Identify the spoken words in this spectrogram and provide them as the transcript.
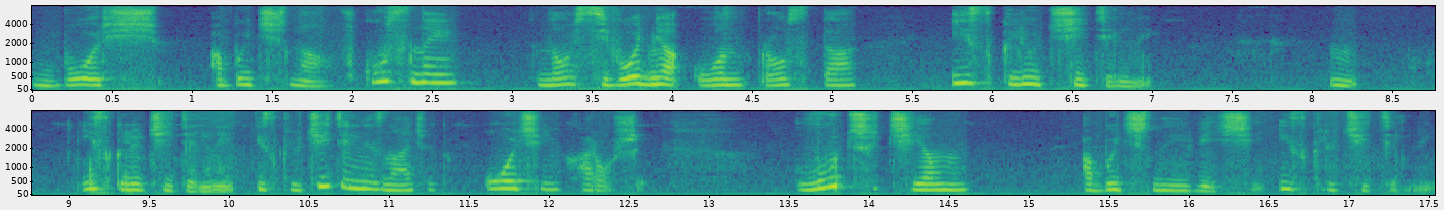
борщ обычно вкусный, но сегодня он просто исключительный исключительный. Исключительный значит очень хороший. Лучше, чем обычные вещи. Исключительный.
